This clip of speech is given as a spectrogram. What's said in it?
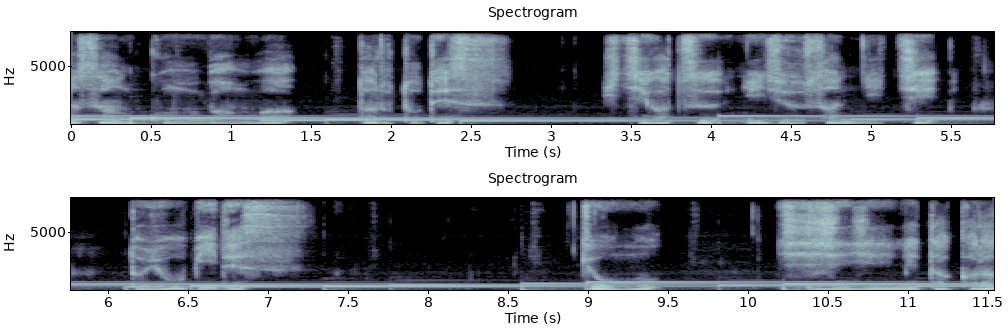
皆さんこんばんは、タルトです。7月23日土曜日です。今日も時事ネタから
